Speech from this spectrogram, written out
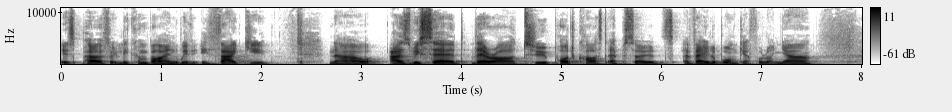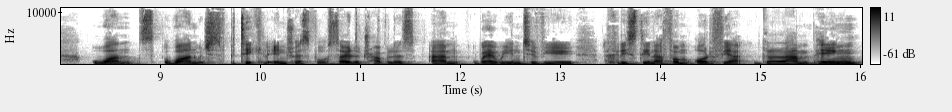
it's perfectly combined with Ithaki. Now, as we said, there are two podcast episodes available on Kefalonia. Once, one which is of particular interest for solo travelers, um, where we interview Christina from Orfea Glamping,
